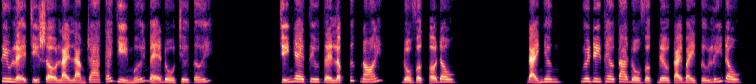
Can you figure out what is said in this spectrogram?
tiêu lễ chỉ sợ lại làm ra cái gì mới mẻ đồ chơi tới. Chỉ nghe tiêu tề lập tức nói, đồ vật ở đâu? Đại nhân, ngươi đi theo ta đồ vật đều tại bày tử lý đâu.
